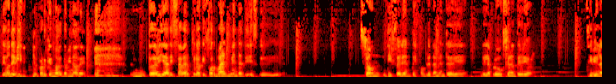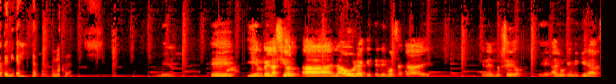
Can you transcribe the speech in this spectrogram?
de dónde viene, porque no termino de todavía de saber, pero que formalmente eh, son diferentes completamente de, la producción anterior, si bien la técnica es la misma. Bien. Eh, y en relación a la obra que tenemos acá en, el museo, eh, algo que me quieras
